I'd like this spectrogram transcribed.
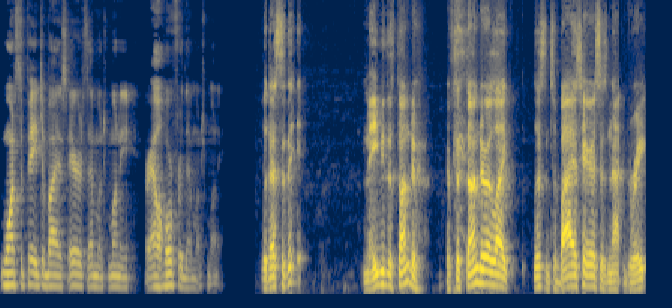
wants to pay Tobias Harris that much money or Al Horford that much money? Well, that's the thing. Maybe the Thunder. If the Thunder are like, listen, Tobias Harris is not great,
